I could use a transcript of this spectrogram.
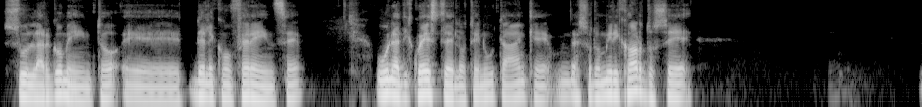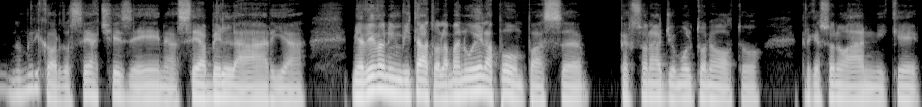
sull'argomento e delle conferenze una di queste l'ho tenuta anche, adesso non mi ricordo se non mi ricordo se a Cesena, se a Bellaria. Mi avevano invitato la Manuela Pompas, personaggio molto noto, perché sono anni che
